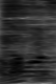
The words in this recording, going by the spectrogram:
Voilà.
